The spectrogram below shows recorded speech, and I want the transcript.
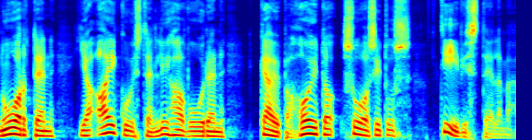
nuorten ja aikuisten lihavuuden käypä hoitosuositus tiivistelmä.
